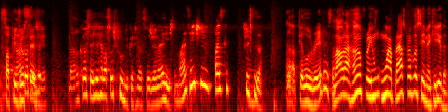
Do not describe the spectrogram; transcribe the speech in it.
Só pediu o Não que eu CV. seja- Não que eu seja relações públicas, né? Eu sou jornalista. Mas a gente faz o que precisar. Ah, pelo Ravens, né? Laura Humphrey, um, um abraço pra você, minha querida.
